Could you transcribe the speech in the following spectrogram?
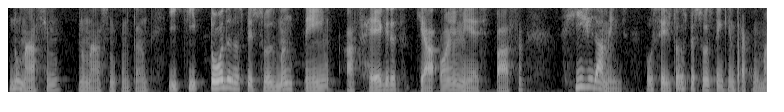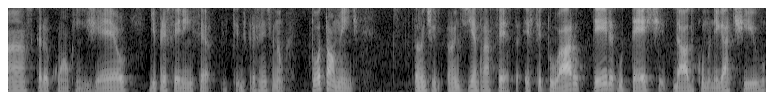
no máximo, no máximo contando, e que todas as pessoas mantenham as regras que a OMS passa rigidamente. Ou seja, todas as pessoas têm que entrar com máscara, com álcool em gel, de preferência, de preferência não, totalmente antes, antes de entrar na festa, efetuar o ter o teste dado como negativo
